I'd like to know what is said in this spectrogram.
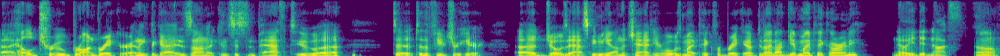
uh, held true. Bron Breakker. I think the guy is on a consistent path to uh, to to the future here. Uh, Joe's asking me on the chat here, what was my pick for breakout? Did I not give my pick already? No, you did not. Oh,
